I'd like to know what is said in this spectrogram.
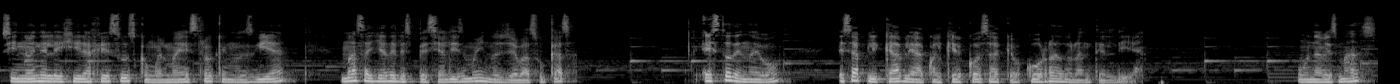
sino en elegir a Jesús como el Maestro que nos guía más allá del especialismo y nos lleva a su casa. Esto de nuevo es aplicable a cualquier cosa que ocurra durante el día. Una vez más,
